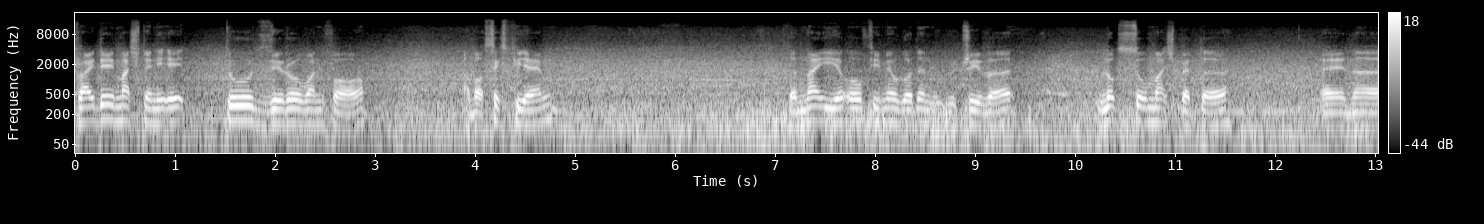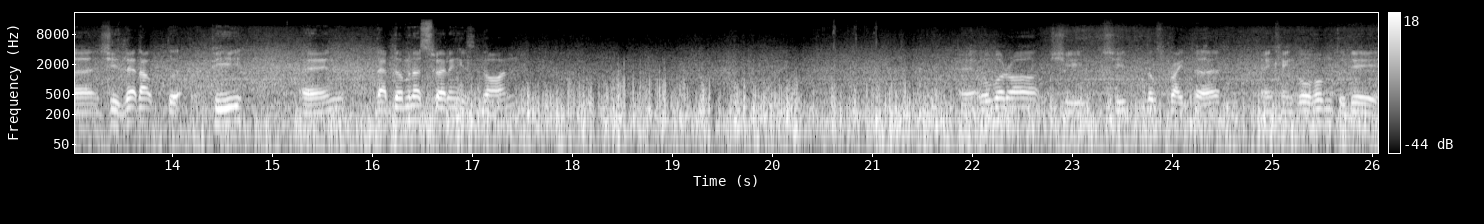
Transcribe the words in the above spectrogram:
Friday, March 28, 2014, about 6 p.m. The nine-year-old female golden retriever looks so much better and uh, she let out the pee and the abdominal swelling is gone. And overall, she, she looks brighter and can go home today.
